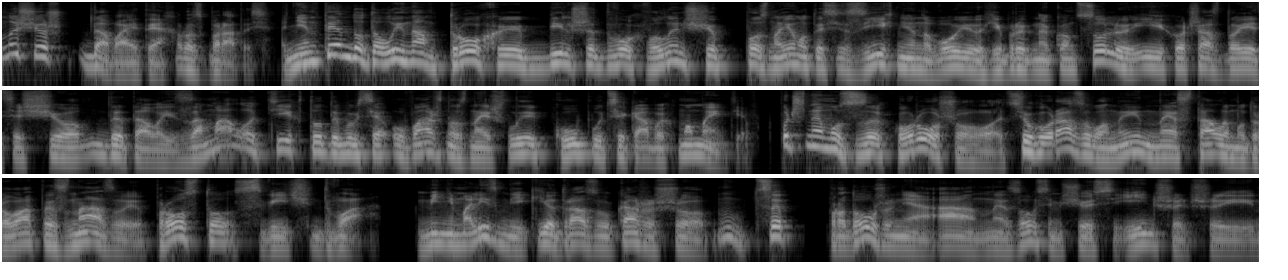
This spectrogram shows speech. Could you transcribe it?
Ну що ж, давайте розбиратись. Nintendo дали нам трохи більше двох хвилин, щоб познайомитися з їхньою новою гібридною консолью. І, хоча здається, що деталей замало, ті, хто дивився уважно, знайшли купу цікавих моментів. Почнемо з хорошого. Цього разу вони не стали мудрувати з назвою, просто Switch 2. Мінімалізм, який одразу каже, що ну, це продовження, а не зовсім щось інше чи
